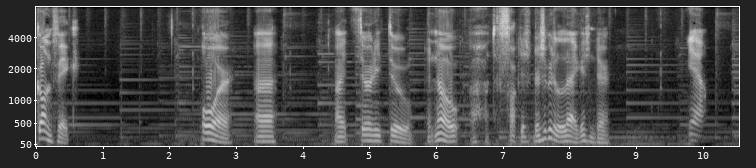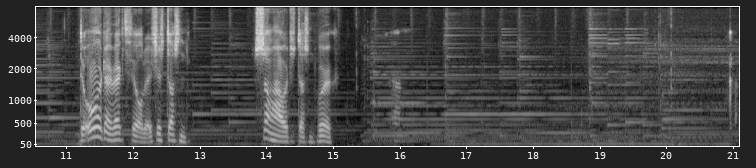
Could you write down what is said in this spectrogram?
Config. Or uh Alright, 32. Uh, No, oh, what the fuck? There's, there's a bit of lag, isn't there? Yeah. The ore direct filter, it just doesn't... Somehow it just doesn't work. Um, okay.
